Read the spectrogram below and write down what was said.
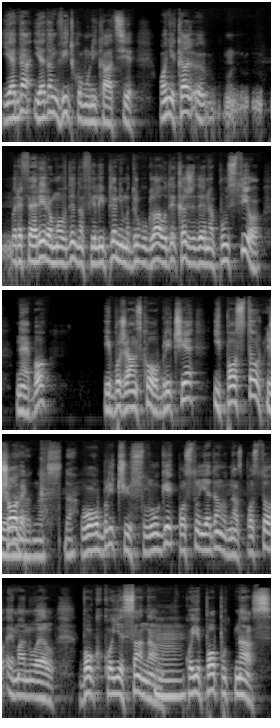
jedna, jedan vid komunikacije. On je, ka, referiram ovde na Filipljanima drugu glavu, gde kaže da je napustio nebo i božansko obličje i postao čovek od nas, da. u obličju sluge, postao jedan od nas, postao Emanuel, Bog koji je sa nama, Mm. koji je poput nas,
